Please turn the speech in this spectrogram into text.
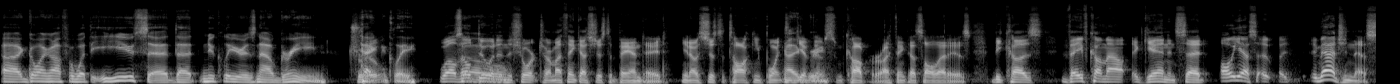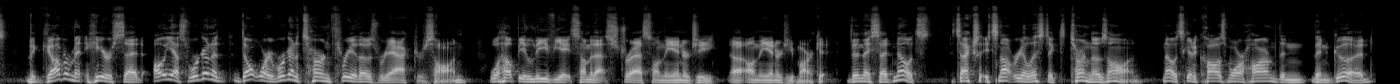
uh, going off of what the EU said, that nuclear is now green, True. technically. Well, they'll do it in the short term. I think that's just a band aid. You know, it's just a talking point to I give agree. them some cover. I think that's all that is. Because they've come out again and said, oh, yes, uh, uh, imagine this. The government here said, oh, yes, we're going to, don't worry, we're going to turn three of those reactors on. We'll help you alleviate some of that stress on the energy uh, on the energy market. Then they said, no, it's it's actually it's not realistic to turn those on. No, it's going to cause more harm than than good,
